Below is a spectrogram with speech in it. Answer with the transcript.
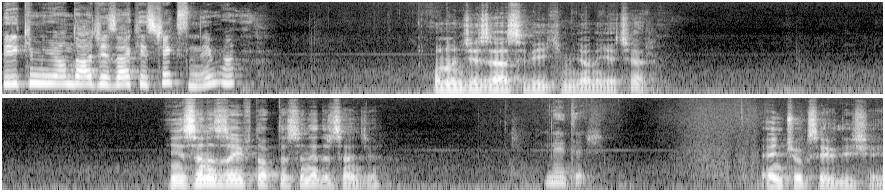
Bir iki milyon daha ceza keseceksin değil mi? Onun cezası bir iki milyonu geçer. İnsanın zayıf noktası nedir sence? Nedir? En çok sevdiği şey.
